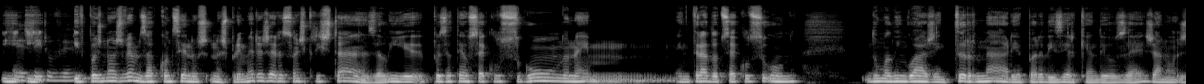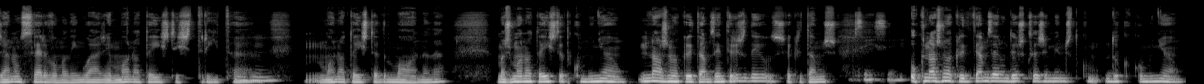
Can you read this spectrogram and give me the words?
e, é giro ver. e depois nós vemos acontecer nos, nas primeiras gerações cristãs, ali depois até o século II, não é? entrada do século II, de uma linguagem ternária para dizer quem Deus é, já não, já não serve uma linguagem monoteísta estrita, uhum. monoteísta de mónada, mas monoteísta de comunhão. Nós não acreditamos em três deuses, acreditamos. Sim, sim. O que nós não acreditamos é um Deus que seja menos de, do que comunhão.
